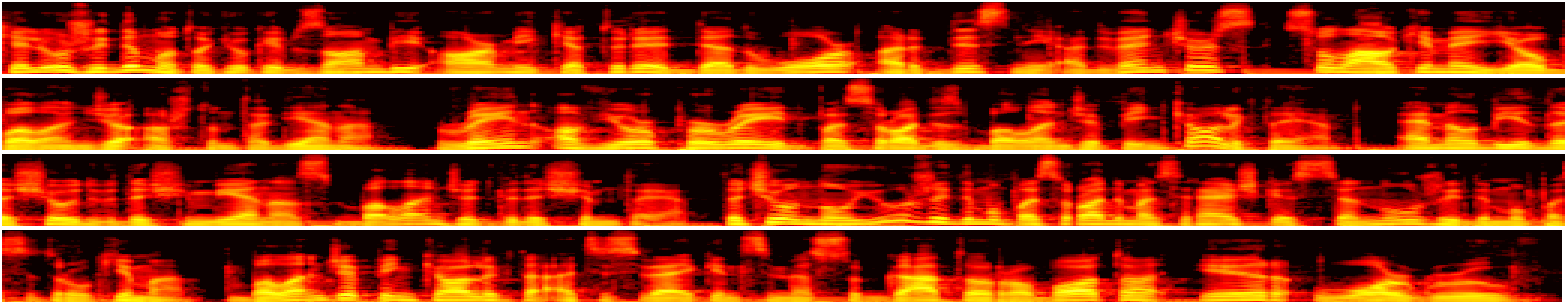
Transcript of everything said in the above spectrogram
Kelių žaidimų tokių kaip Zombie Army 4, Dead War ar Disney Adventures sulaukėme jau balandžio 8 dieną. Reign of Your Parade pasirodys balandžio 15, MLB The Show 21 balandžio 20. Tačiau naujų žaidimų pasirodymas reiškia senų žaidimų pasitraukimą. Balandžio 15 atsisveikinsime su Gato roboto ir Wargroove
